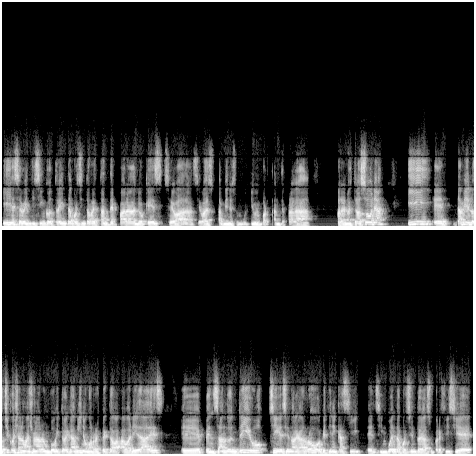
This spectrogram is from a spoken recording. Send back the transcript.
y ese 25-30% restante para lo que es cebada. Cebada también es un cultivo importante para, la, para nuestra zona. Y eh, también los chicos ya nos ayudaron un poquito el camino con respecto a variedades. Pensando en trigo, sigue siendo algarrobo, que tiene casi el 50% de la superficie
